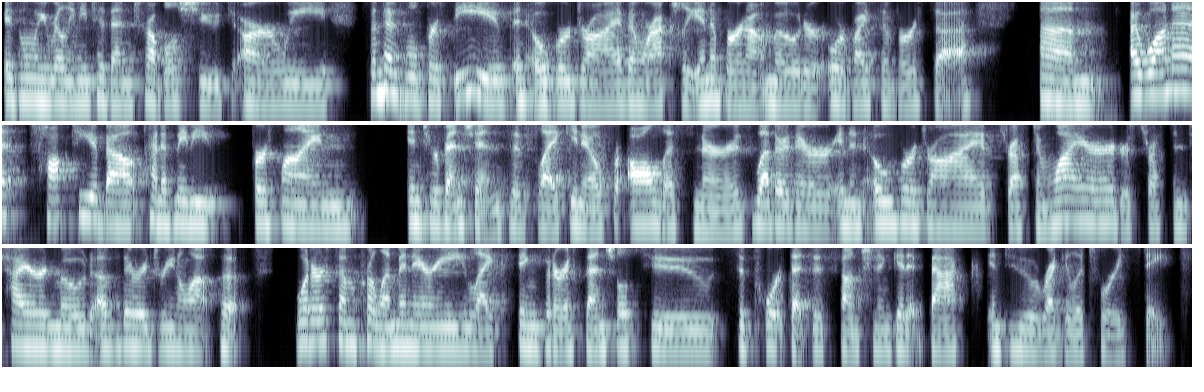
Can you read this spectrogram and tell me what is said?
is when we really need to then troubleshoot. Are we sometimes we'll perceive an overdrive and we're actually in a burnout mode or, or vice versa. Um, I want to talk to you about kind of maybe first line interventions if like you know for all listeners whether they're in an overdrive stressed and wired or stressed and tired mode of their adrenal output what are some preliminary like things that are essential to support that dysfunction and get it back into a regulatory state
